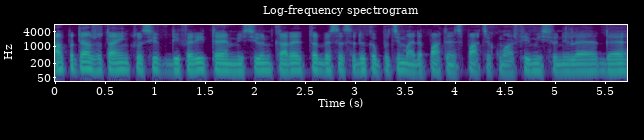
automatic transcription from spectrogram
ar putea ajuta inclusiv diferite misiuni care trebuie să se ducă puțin mai departe în spațiu, cum ar fi misiunile de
